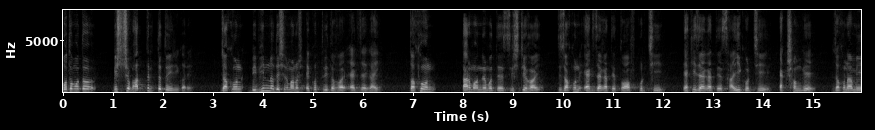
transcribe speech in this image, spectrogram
প্রথমত বিশ্ব ভ্রাতৃত্ব তৈরি করে। যখন বিভিন্ন দেশের মানুষ একত্রিত হয় এক জায়গায়, তখন তার মনের মধ্যে সৃষ্টি হয় যে যখন এক জায়গাতে তফ করছি একই জায়গাতে সাই করছি একসঙ্গে। যখন আমি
